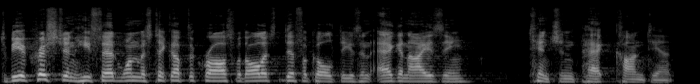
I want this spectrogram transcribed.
To be a Christian, he said, one must take up the cross with all its difficulties and agonizing, tension packed content.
